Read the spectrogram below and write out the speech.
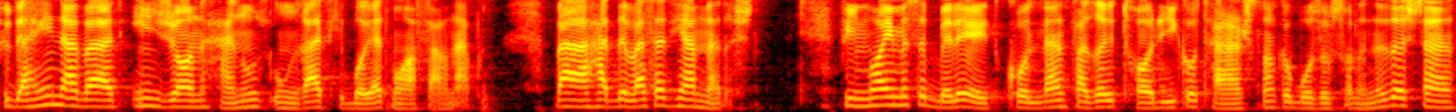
تو دهه 90 این ژانر هنوز اونقدر که باید موفق نبود و حد وسطی هم نداشت فیلم هایی مثل بلید کلا فضای تاریک و ترسناک و بزرگسالانه داشتن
